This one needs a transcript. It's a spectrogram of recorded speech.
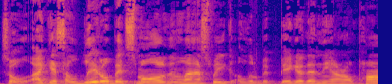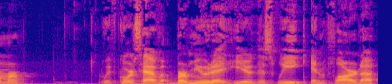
So I guess a little bit smaller than last week, a little bit bigger than the Arnold Palmer. We, of course, have Bermuda here this week in Florida.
